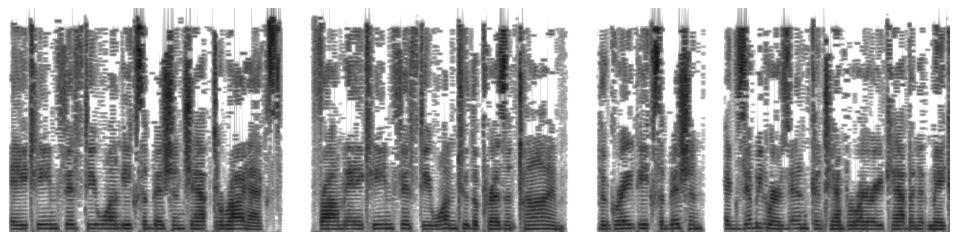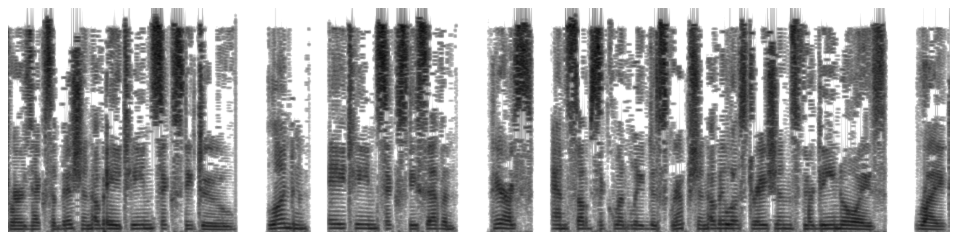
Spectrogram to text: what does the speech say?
1851 exhibition chapter IX. From 1851 to the present time, the Great Exhibition, Exhibitors and Contemporary Cabinet Makers Exhibition of 1862. London, 1867, Paris, and subsequently description of illustrations for Denoise, Wright,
